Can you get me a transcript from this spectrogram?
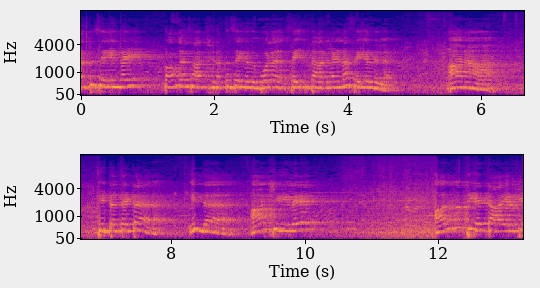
ரத்து செய்யுங்கள் காங்கிரஸ் ஆட்சி ரத்து செய்தது போல செய்தார்கள்னா செய்யறதில்ல. ஆனா கிட்டத்தட்ட இந்த ஆட்சியிலே அறுபத்தி எட்டாயிரத்தி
